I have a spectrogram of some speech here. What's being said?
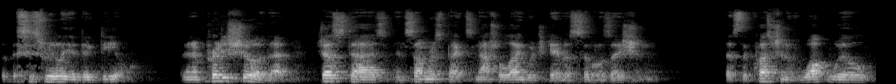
that this is really a big deal. I mean, I'm pretty sure that just as in some respects natural language gave us civilization, there's the question of what will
